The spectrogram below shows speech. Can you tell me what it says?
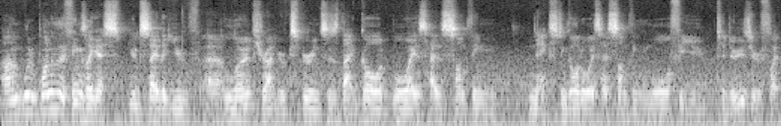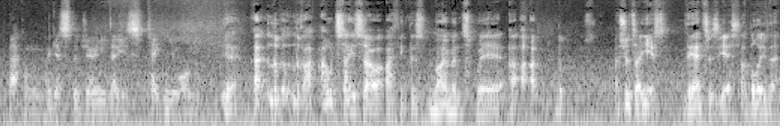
Um, would one of the things I guess you'd say that you've uh, learned throughout your experience is that God always has something next, and God always has something more for you to do as you reflect back on, I guess, the journey that He's taken you on. Yeah, uh, look, look. I, I would say so. I think there's moments where, uh, uh, uh, look, I should say yes. The answer is yes. I believe that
